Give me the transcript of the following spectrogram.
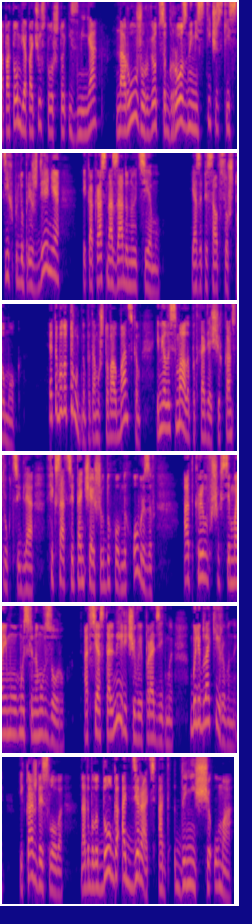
а потом я почувствовал, что из меня наружу рвется грозный мистический стих предупреждения и как раз на заданную тему — я записал все, что мог. Это было трудно, потому что в албанском имелось мало подходящих конструкций для фиксации тончайших духовных образов, открывавшихся моему мысленному взору, а все остальные речевые парадигмы были блокированы, и каждое слово надо было долго отдирать от днища ума.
